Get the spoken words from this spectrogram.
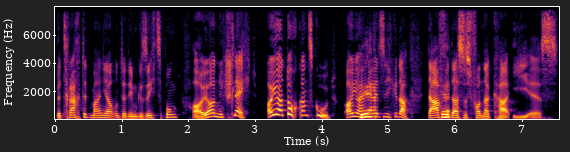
betrachtet man ja unter dem Gesichtspunkt, ah ja, nicht schlecht. Ah ja, doch, ganz gut. Ah ja, hätte Ja. ich jetzt nicht gedacht. Dafür, Ja. dass es von der KI ist.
